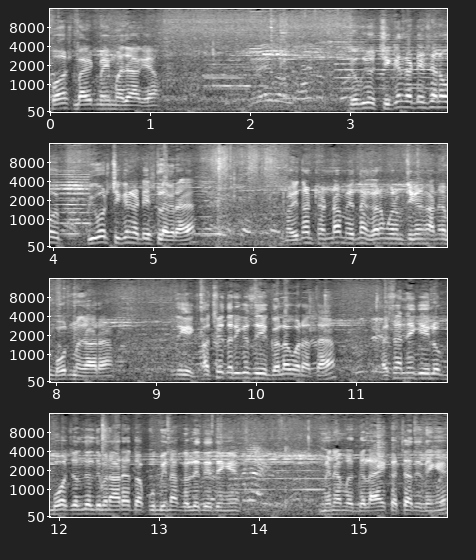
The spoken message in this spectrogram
फ़र्स्ट बाइट में ही मज़ा आ गया। क्योंकि जो चिकन का टेस्ट है ना, वो प्योर चिकन का टेस्ट लग रहा है। और इतना ठंडा में, इतना गर्म गरम चिकन खाने में बहुत मज़ा आ रहा है। देखिए, अच्छे तरीके से ये गला हुआ रहता है। ऐसा नहीं कि ये लोग बहुत जल्दी जल्दी बना रहे हैं तो आपको बिना गले दे देंगे। बिना गलाए कच्चा दे देंगे।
